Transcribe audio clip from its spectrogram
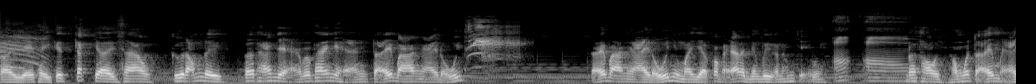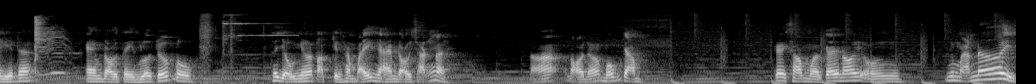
Rồi vậy thì cái cách chơi sao? Cứ đóng đi. Tới tháng gia hạn tới tháng gia hạn trễ 3 ngày đuổi. Trễ 3 ngày đuổi nhưng mà giờ có vẻ là nhân viên anh không chịu. Nói thôi không có trễ mẹ gì hết á. Em đòi tiền lưu trước luôn. Thí dụ như nó tập chừng 27 ngày em đòi sẵn rồi. Đó đòi nó 400 cái xong rồi cái nói nhưng mà anh ơi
